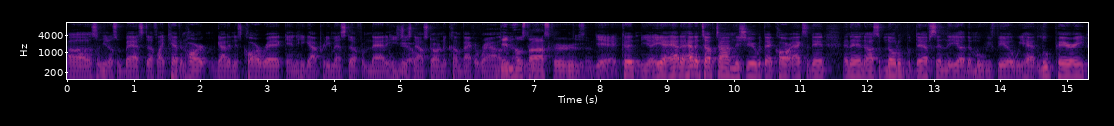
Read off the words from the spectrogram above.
uh, some you know some bad stuff like Kevin Hart got in his car wreck and he got pretty messed up from that, and he's just Yeah. now starting to come back around. Didn't host the Oscars. And, yeah, couldn't. Yeah, he had a, had a tough time this year with that car accident, and then uh, some notable deaths in the uh, the movie field. We had Luke Perry,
